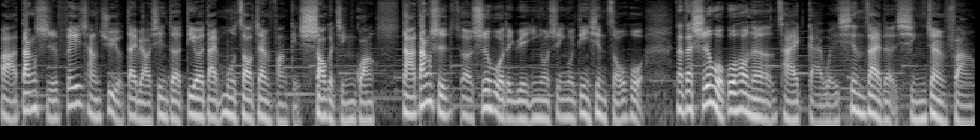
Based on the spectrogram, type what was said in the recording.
把当时非常具有代表性的第二代木造站房给烧个精光。那当时呃失火的原因哦，是因为电线走火。那在失火过后呢，才改为现在的新站房。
